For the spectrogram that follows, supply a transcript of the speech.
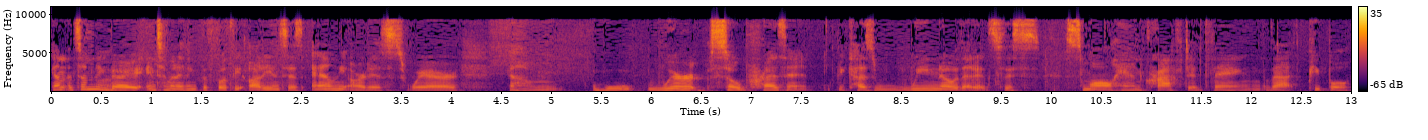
And it's something very intimate, I think, with both the audiences and the artists, where um, w- we're so present because we know that it's this small, handcrafted thing that people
